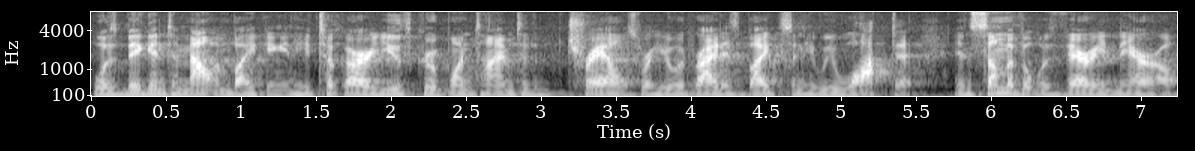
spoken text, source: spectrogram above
was big into mountain biking, and he took our youth group one time to the trails where he would ride his bikes and he, we walked it. And some of it was very narrow.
